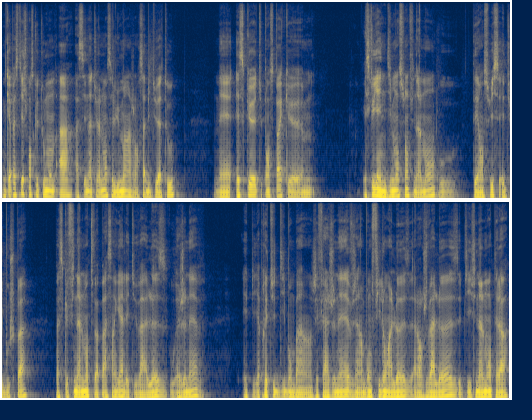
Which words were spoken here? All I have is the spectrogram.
une capacité, je pense, que tout le monde a assez naturellement. C'est l'humain, genre, s'habitue à tout. Mais est-ce que tu penses pas que. Est-ce qu'il y a une dimension finalement où tu es en Suisse et tu bouges pas Parce que finalement, tu vas pas à Saint-Gall et tu vas à Leuze ou à Genève. Et puis après, tu te dis, bon, ben, j'ai fait à Genève, j'ai un bon filon à Leuze, alors je vais à Leuze. Et puis finalement, tu es là.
